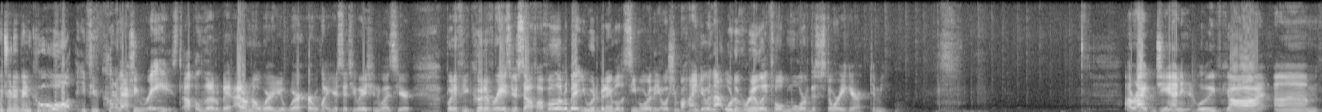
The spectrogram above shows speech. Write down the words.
which would have been cool if you could have actually raised up a little bit. I don't know where you were or what your situation was here, but if you could have raised yourself up a little bit, you would have been able to see more of the ocean behind you, and that would have really told more of the story here to me. All right, Janet, we've got um,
